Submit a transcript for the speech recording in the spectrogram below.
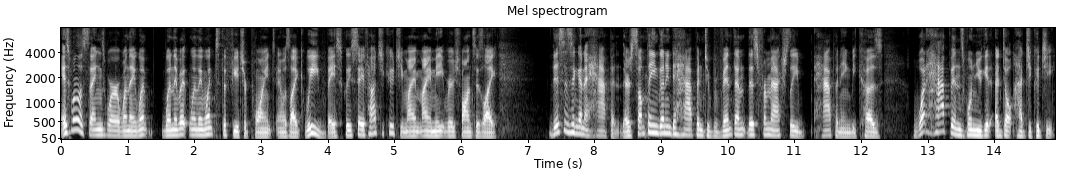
It's one of those things where when they went when they went when they went to the future point and it was like we basically saved Hachikuji. My my immediate response is like, this isn't going to happen. There's something going to happen to prevent them this from actually happening because what happens when you get adult Hachikuji?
